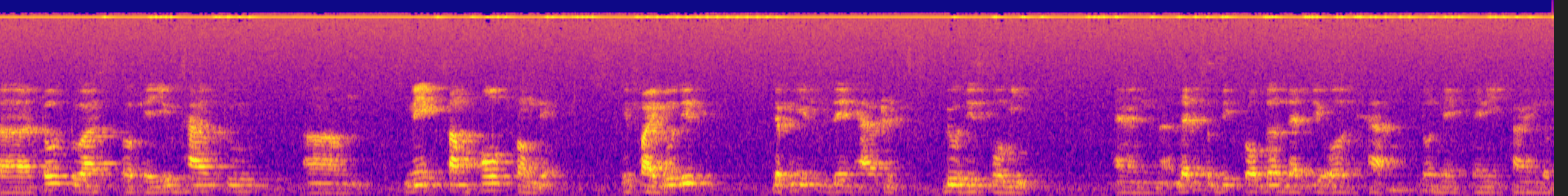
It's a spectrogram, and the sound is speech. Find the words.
uh, told to us, okay, you have to um, make some hope from them. If I do this, definitely they have to do this for me. And uh, that is a big problem that we all have. Don't make any kind of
